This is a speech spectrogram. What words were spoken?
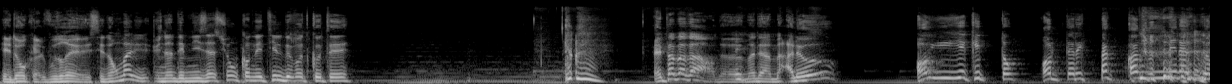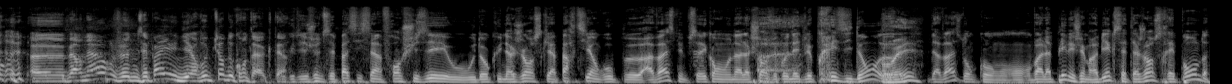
Et donc, elle voudrait, c'est normal, une indemnisation. Qu'en est-il de votre côté? Est pas bavarde, euh, madame. Allô? Oye, quito, Euh, Bernard, je ne sais pas, il y a rupture de contact. Écoutez, je ne sais pas si c'est un franchisé ou donc une agence qui appartient au groupe euh, Avas, mais vous savez qu'on a la chance de connaître le président euh, Oui. d'Avas, donc on, on va l'appeler, mais j'aimerais bien que cette agence réponde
